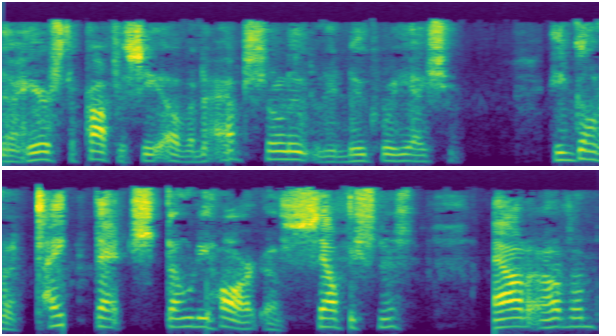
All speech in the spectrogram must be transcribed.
Now here's the prophecy of an absolutely new creation. He's going to take that stony heart of selfishness out of them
